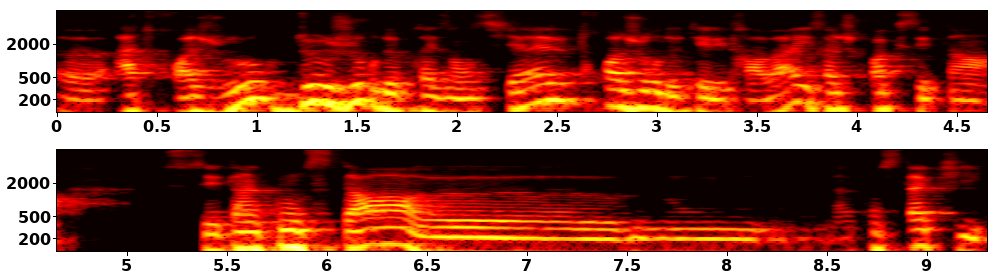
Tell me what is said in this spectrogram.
à trois jours, deux jours de présentiel, trois jours de télétravail. ça, je crois que c'est un, c'est un constat, euh, un constat qui,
